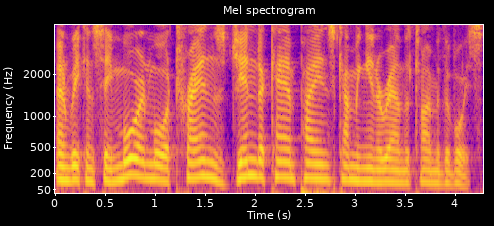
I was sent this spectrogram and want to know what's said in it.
And we can see more and more transgender campaigns coming in around the time of the voice.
